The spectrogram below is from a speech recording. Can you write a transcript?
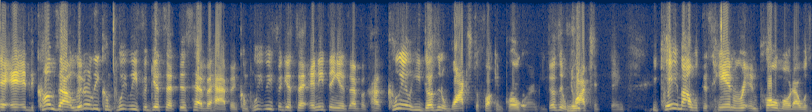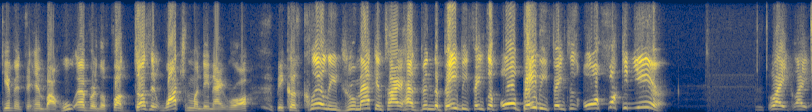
It, it, comes out literally completely forgets that this ever happened. Completely forgets that anything has ever. Clearly, he doesn't watch the fucking program. He doesn't nope. watch anything. He came out with this handwritten promo that was given to him by whoever the fuck doesn't watch Monday Night Raw because clearly Drew McIntyre has been the baby face of all baby faces all fucking year. like, like,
